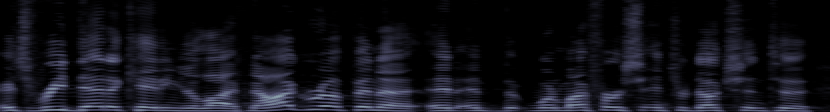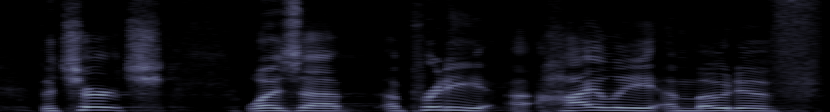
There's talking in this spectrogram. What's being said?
It's rededicating your life. Now, I grew up in a, in, in, when my first introduction to the church was a, a pretty uh, highly emotive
